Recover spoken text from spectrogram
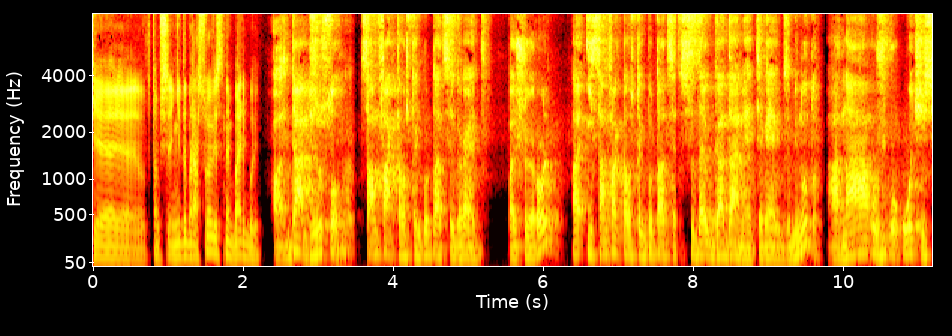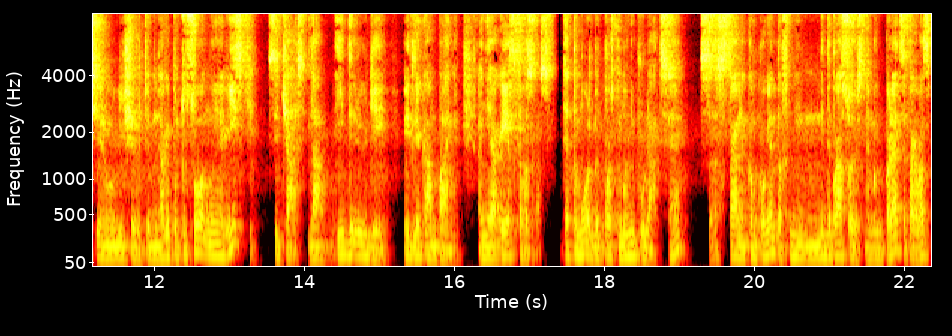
э, в том числе недобросовестной борьбы? А, да, безусловно. Сам факт того, что репутация играет большую роль, а, и сам факт того, что репутация создают годами, а теряют за минуту, она очень сильно увеличивает именно репутационные риски сейчас, да, и для людей, и для компаний. Они резко возросли. Это может быть просто манипуляция со стороны конкурентов, недобросовестная манипуляция, про вас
